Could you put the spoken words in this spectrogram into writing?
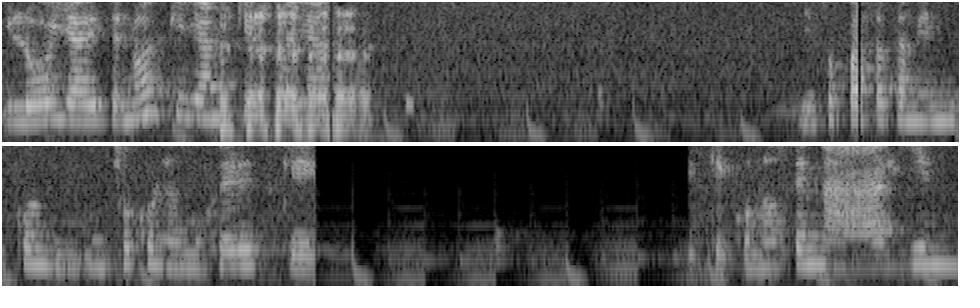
y luego ya dicen, no, es que ya no quiero estar Y eso pasa también con mucho con las mujeres que, que conocen a alguien,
